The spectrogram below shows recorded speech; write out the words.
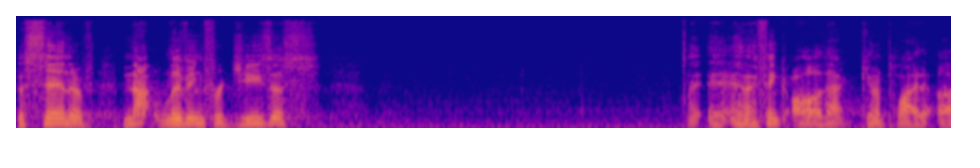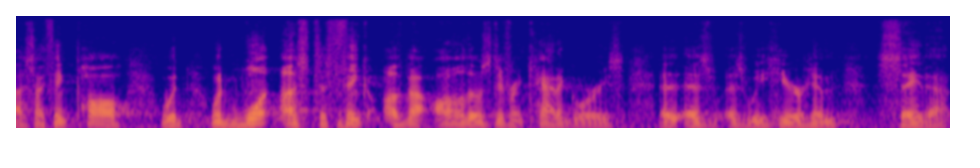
The sin of not living for Jesus. And I think all of that can apply to us. I think Paul would, would want us to think about all of those different categories as, as, as we hear him say that.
